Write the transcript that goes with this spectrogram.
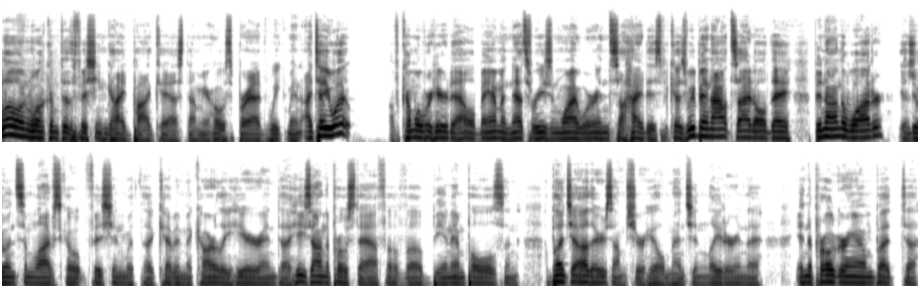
Hello and welcome to the Fishing Guide Podcast. I'm your host, Brad Wiegmann. I tell you what, I've come over here to Alabama, and that's the reason why we're inside is because we've been outside all day, been on the water, been doing some live scope fishing with uh, Kevin McCarley here, and uh, he's on the pro staff of uh, B&M Poles and a bunch of others. I'm sure he'll mention later in the in the program, but uh,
